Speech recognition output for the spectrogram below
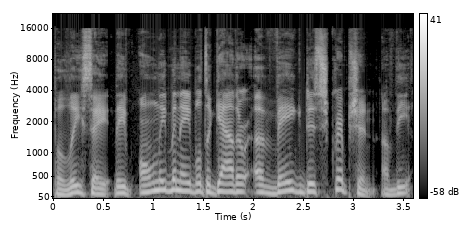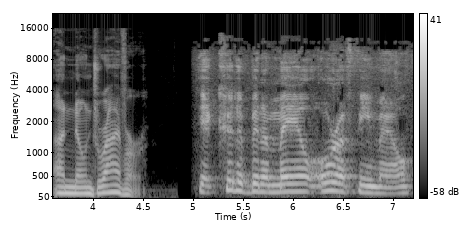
Police say they've only been able to gather a vague description of the unknown driver. It could have been a male or a female.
